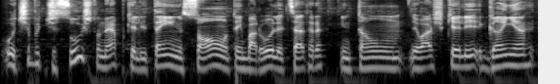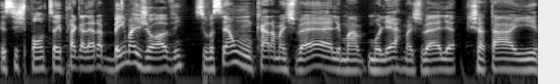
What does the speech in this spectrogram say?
O tipo de susto, né? Porque ele tem som, tem barulho, etc. Então, eu acho que ele ganha esses pontos aí pra galera bem mais jovem. Se você é um cara mais velho, uma mulher mais velha, que já tá aí,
